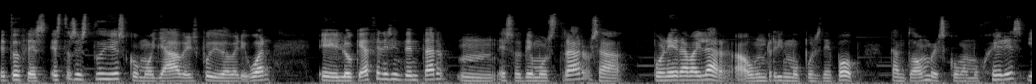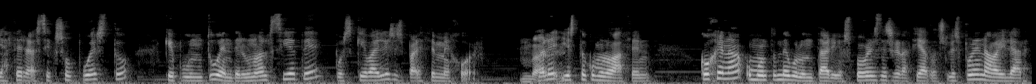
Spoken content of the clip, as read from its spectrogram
Entonces, estos estudios, como ya habéis podido averiguar, eh, lo que hacen es intentar mm, eso, demostrar, o sea, poner a bailar a un ritmo pues de pop tanto a hombres como a mujeres y hacer al sexo opuesto que puntúen del 1 al 7, pues qué bailes les parecen mejor. Vale. ¿Y esto cómo lo hacen? Cogen a un montón de voluntarios, pobres desgraciados, les ponen a bailar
